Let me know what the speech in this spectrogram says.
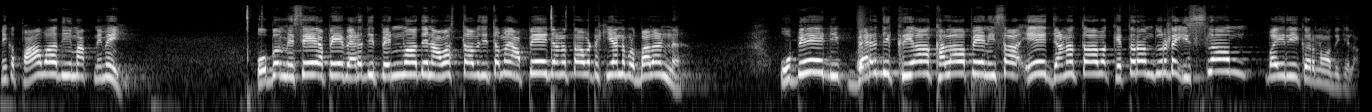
මේක පාවාදීමක් නෙමෙයි. ඔබ මෙසේ අපේ වැරදි පෙන්වා දෙන අවස්ථාවදි තමයි අපේ ජනතාවට කියන්න බලන්න ඔබේ වැරදි ක්‍රියා කලාපය නිසා ඒ ජනතාව කෙතරම් දුරට ඉස්ලාම් වෛරී කරනවාද කියලා.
